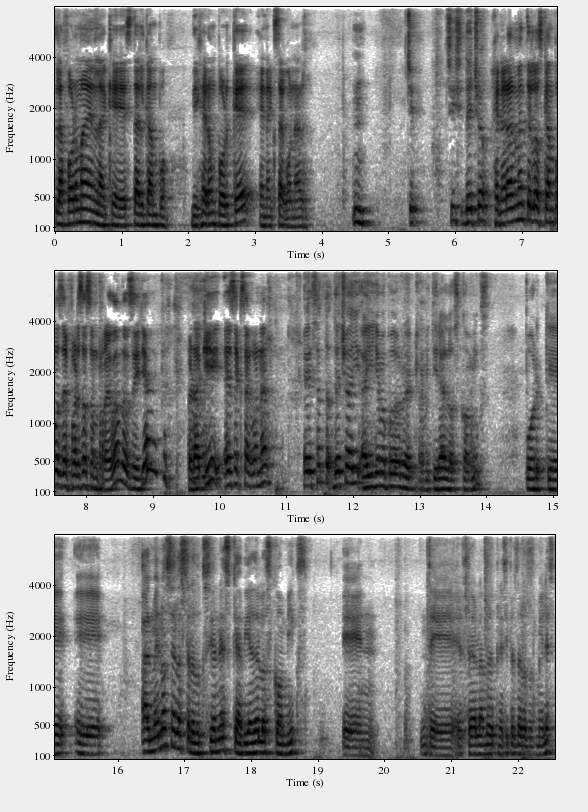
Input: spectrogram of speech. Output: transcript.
la forma en la que está el campo. Dijeron por qué en hexagonal. Mm, sí, sí, sí, de hecho. Generalmente los campos de fuerza son redondos y ya, pero aquí es hexagonal. Exacto, de hecho ahí, ahí yo me puedo remitir a los cómics, porque eh, al menos en las traducciones que había de los cómics, en, de, estoy hablando de principios de los 2000,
